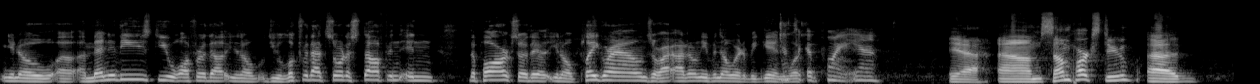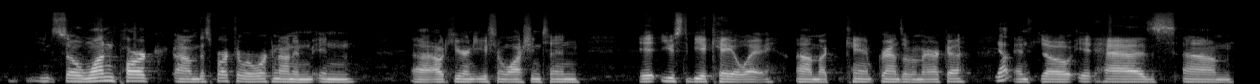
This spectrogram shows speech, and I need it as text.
you know, uh, amenities? Do you offer that, you know, do you look for that sort of stuff in, in the parks? or there, you know, playgrounds or I, I don't even know where to begin. That's What, a good point. Yeah. Yeah, um, some parks do. Uh, so one park, um, this park that we're working on in, in uh, out here in Eastern Washington, it used to be a KOA, um, a Kampgrounds of America. Yep. And so it has, um,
